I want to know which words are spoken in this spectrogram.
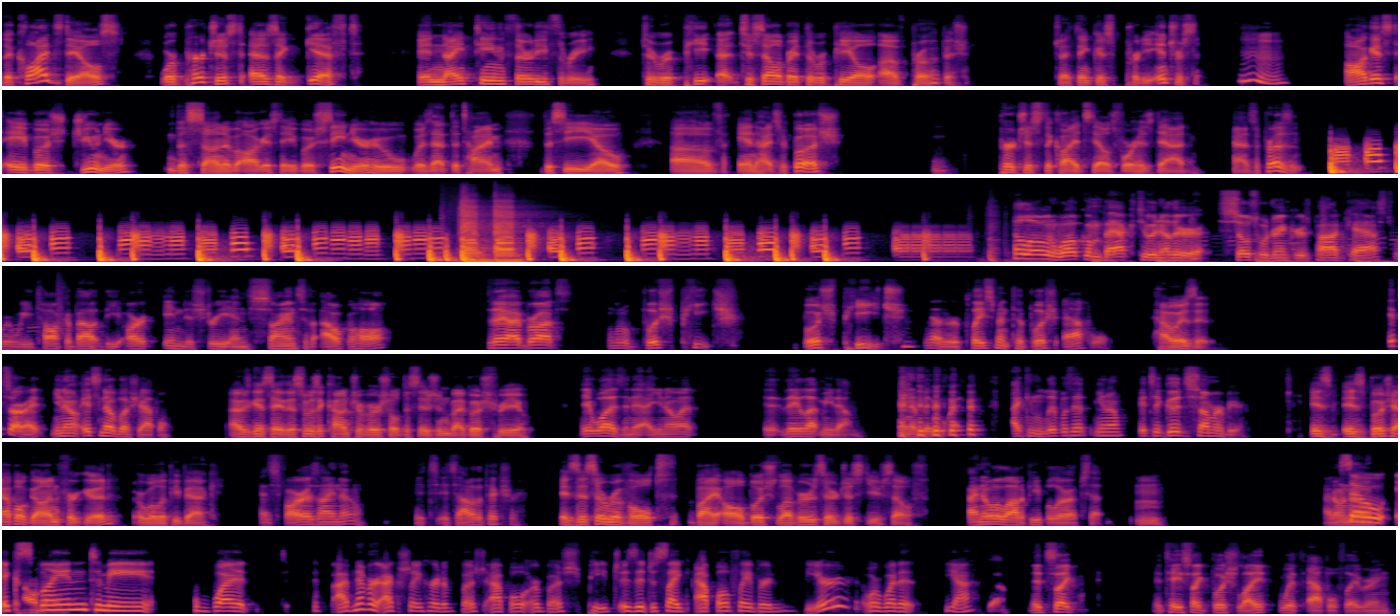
The Clydesdales were purchased as a gift in 1933 to repeat uh, to celebrate the repeal of prohibition, which I think is pretty interesting. Hmm. August A. Busch Jr., the son of August A. Busch Sr., who was at the time the CEO of Anheuser-Busch, purchased the Clydesdales for his dad as a present. Hello and welcome back to another Social Drinkers podcast where we talk about the art industry and science of alcohol. Today I brought a little Busch Peach. Busch Peach. Yeah, the replacement to Busch Apple. How is it? It's all right. You know, it's no Busch Apple. I was gonna say this was a controversial decision by Busch for you. It was, and it, you know what? It, they let me down in a big way. I can live with it. You know, it's a good summer beer, is is Busch Apple gone for good, or will it be back? as far as I know. It's it's out of the picture. Is this a revolt by all Busch lovers or just yourself? I know a lot of people are upset. Mm. I don't know. So explain to me what I've never actually heard of Busch apple or Busch peach. Is it just like apple flavored beer or what it yeah. yeah. It's like it tastes like Busch Light with apple flavoring,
